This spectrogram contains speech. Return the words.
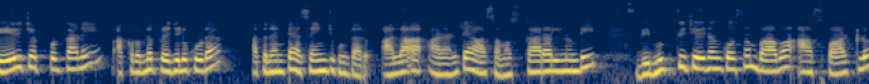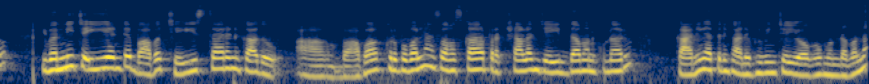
పేరు చెప్పగానే అక్కడున్న ప్రజలు కూడా అతనంటే అసహించుకుంటారు. అలా అంటే ఆ సంస్కారాల నుండి విముక్తి చేయడం కోసం బాబా ఆ స్పాట్లో ఇవన్నీ చెయ్యి అంటే బాబా చేయిస్తారని కాదు. ఆ బాబా కృప వలన ఆ సంస్కార ప్రక్షాళన చేయిద్దామనుకున్నారు. కానీ అతనికి అనుభవించే యోగం ఉండడం వల్ల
